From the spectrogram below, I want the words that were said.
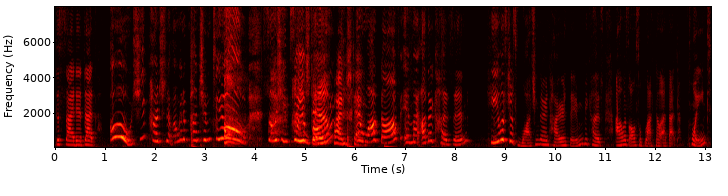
decided that, "Oh, she punched him. I'm gonna punch him too." Oh. so she so punched both him punched him. and walked off. And my other cousin, he was just watching their entire thing because I was also blacked out at that point.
